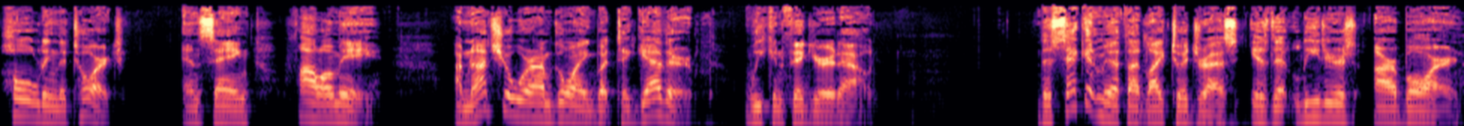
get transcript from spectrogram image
holding the torch, and saying, Follow me. I'm not sure where I'm going, but together we can figure it out. The second myth I'd like to address is that leaders are born.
